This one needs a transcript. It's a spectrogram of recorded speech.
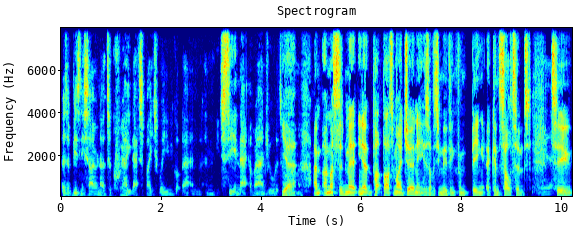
as a business owner to create that space where you've got that and, and seeing that around you all the time. Yeah, I, I must admit, you know, part, part of my journey is obviously moving from being a consultant yeah. to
